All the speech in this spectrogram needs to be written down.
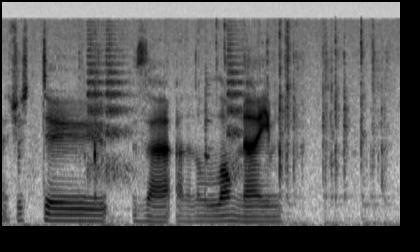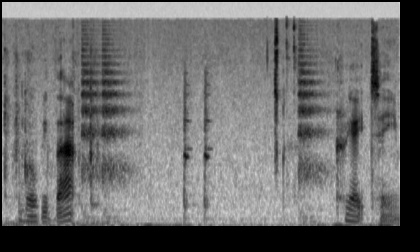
Let's just do that, and then the long name will be that. Create team.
